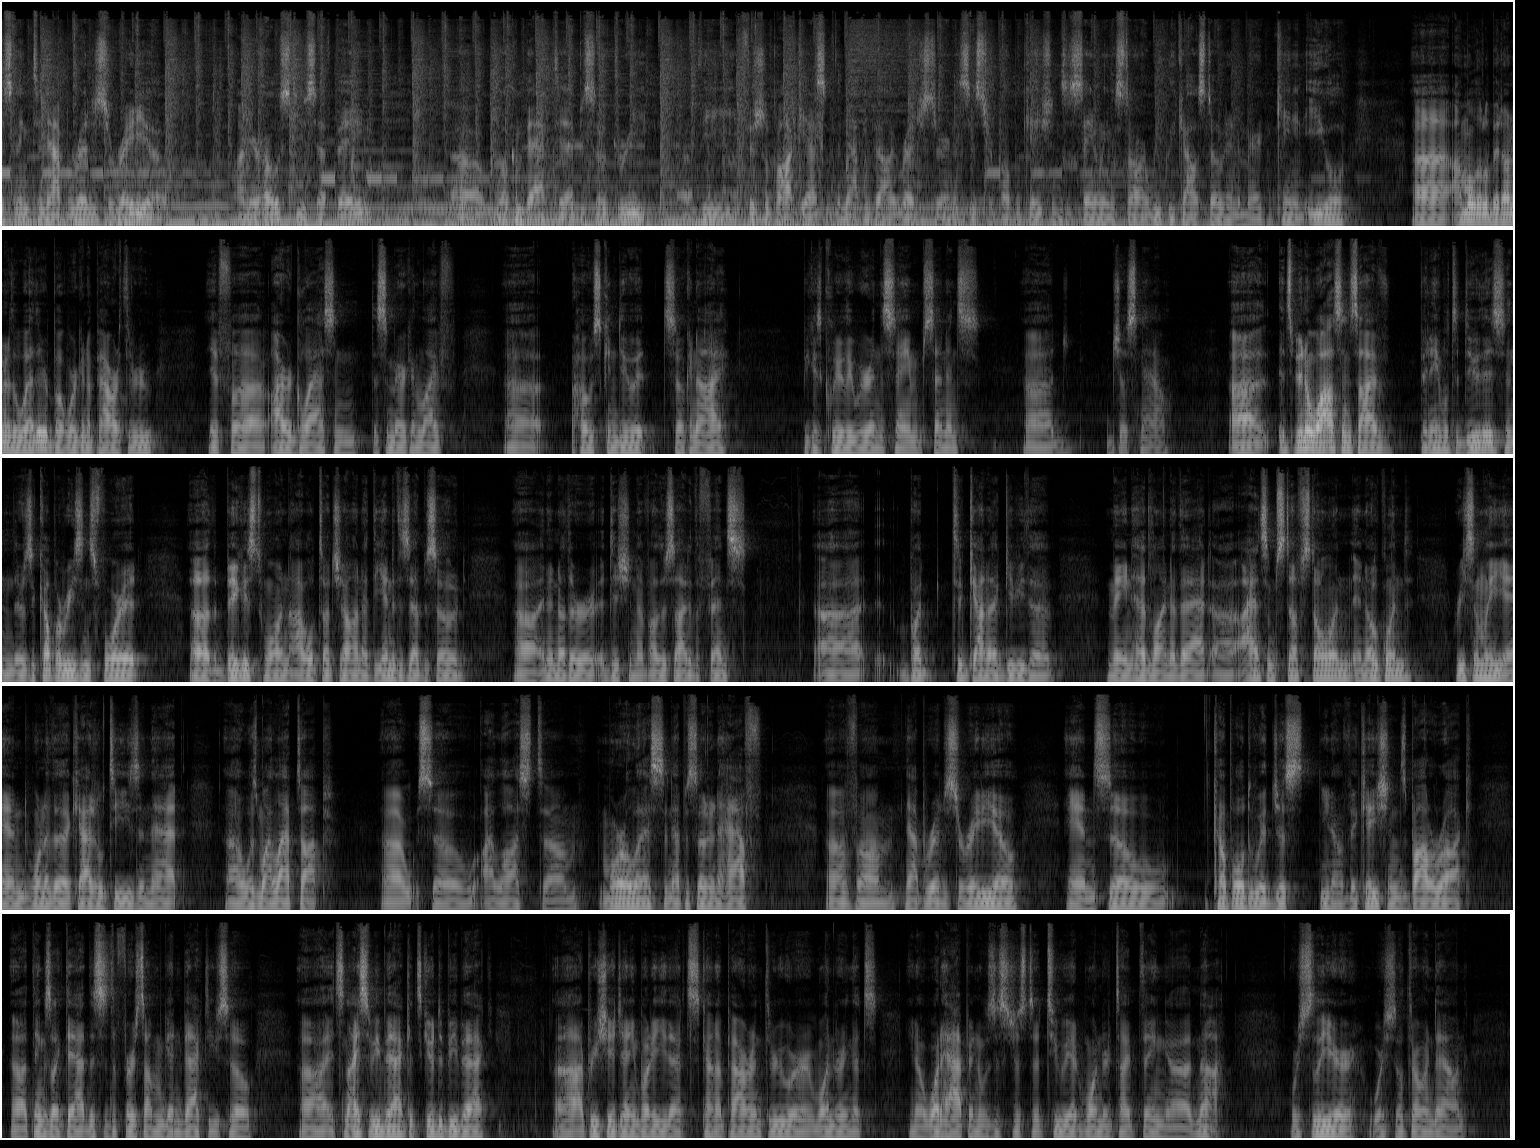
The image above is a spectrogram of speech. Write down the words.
listening to Napa Register Radio. I'm your host, Yousef Baig. Uh, welcome back to episode three of the official podcast of the Napa Valley Register and its sister publications, the St. Helena Star, Weekly Calistogan, and American Canyon Eagle. Uh, I'm a little bit under the weather, but we're going to power through. If uh, Ira Glass and This American Life uh, host can do it, so can I, because clearly we're in the same sentence uh, just now. Uh, it's been a while since I've been able to do this, and there's a couple reasons for it. Uh, the biggest one I will touch on at the end of this episode uh, in another edition of Other Side of the Fence. Uh, but to kind of give you the main headline of that, uh, I had some stuff stolen in Oakland recently, and one of the casualties in that uh, was my laptop. Uh, so I lost um, more or less an episode and a half of um, Napa Register Radio. And so coupled with just you know vacations, bottle rock, uh, things like that. This is the first time I'm getting back to you, so uh, it's nice to be back. It's good to be back. Uh, I appreciate anybody that's kind of powering through or wondering that's you know what happened. Was this just a two hit wonder type thing? Uh, nah, we're still here. We're still throwing down.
